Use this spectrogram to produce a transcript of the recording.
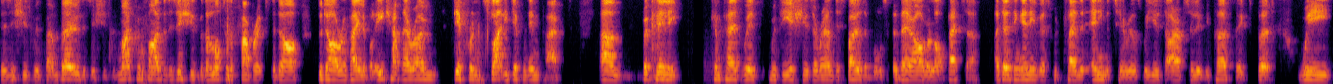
there's issues with bamboo, there's issues with microfiber, there's issues with a lot of the fabrics that are that are available. Each have their own different, slightly different impact. Um, but clearly, compared with with the issues around disposables, they are a lot better. I don't think any of us would claim that any materials we used are absolutely perfect, but we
